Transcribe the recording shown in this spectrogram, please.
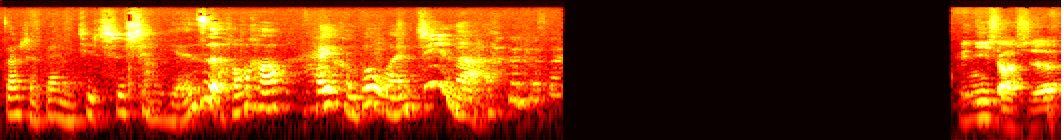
张婶带你去吃小圆子，好不好？还有很多玩具呢。给你一小时，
